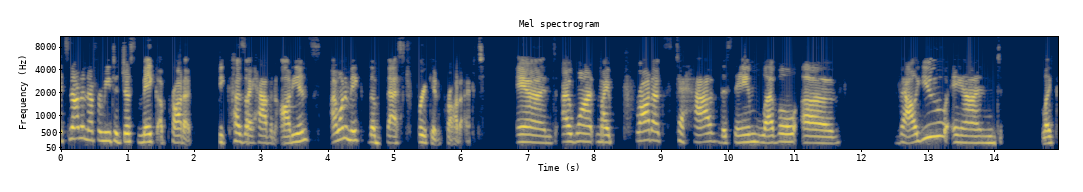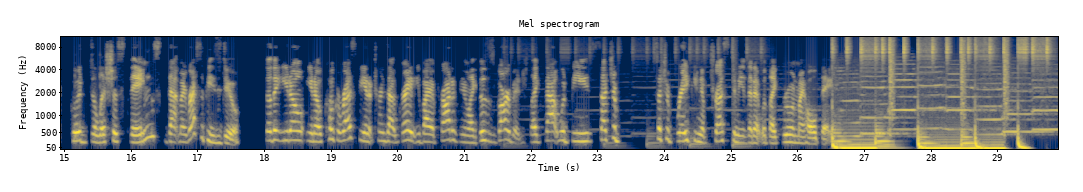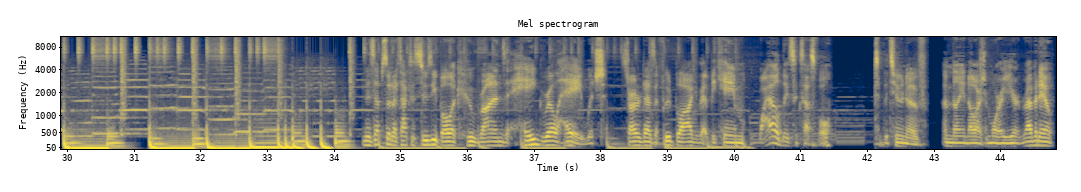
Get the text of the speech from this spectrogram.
it's not enough for me to just make a product because I have an audience. I want to make the best freaking product. And I want my products to have the same level of value and like good, delicious things that my recipes do. So that you don't, you know, cook a recipe and it turns out great. You buy a product and you're like, this is garbage. Like that would be such a such a breaking of trust to me that it would like ruin my whole day. In this episode, I talked to Susie Bulloch, who runs Hey Grill Hey, which started as a food blog that became wildly successful to the tune of a million dollars or more a year in revenue.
